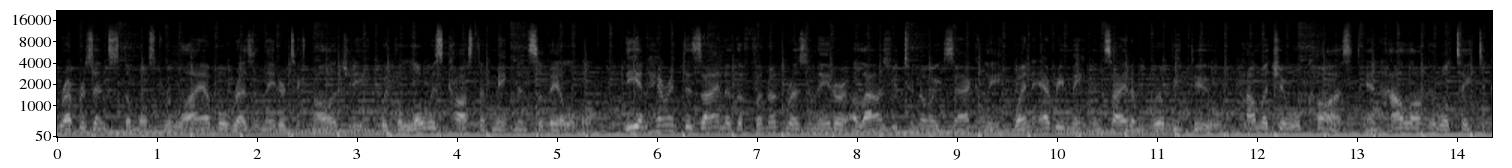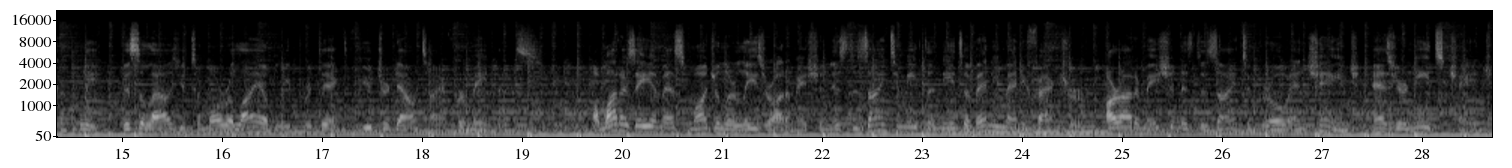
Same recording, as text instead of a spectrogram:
represents the most reliable resonator technology with the lowest cost of maintenance available. The inherent design of the Fanuc resonator allows you to know exactly when every maintenance item will be due, how much it will cost, and how long it will take to complete. This allows you to more reliably predict future downtime for maintenance. Amada's AMS modular laser automation is designed to meet the needs of any manufacturer. Our automation is designed to grow and change as your needs change.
